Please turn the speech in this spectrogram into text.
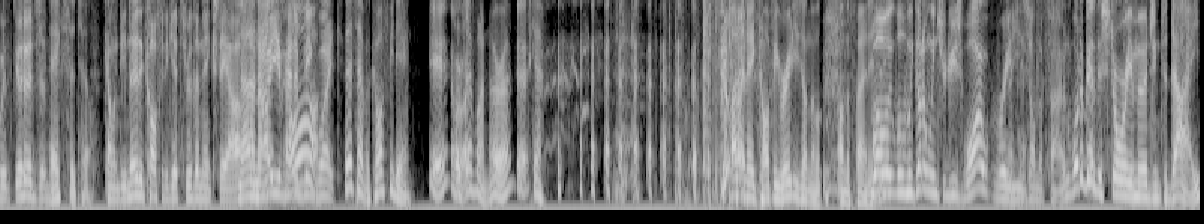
with Girds. And Exetel. come on, do you need a coffee to get through the next hour? No, no, I know no. you've had Oh, a big oh, week. Let's have a coffee, Dan. Yeah, all Let's right. have one. All right, let's go. I don't need coffee. Rudy's on the on the phone. Isn't Well, he? we, well, we got to introduce why Reedy is on the phone. What about this story emerging today?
